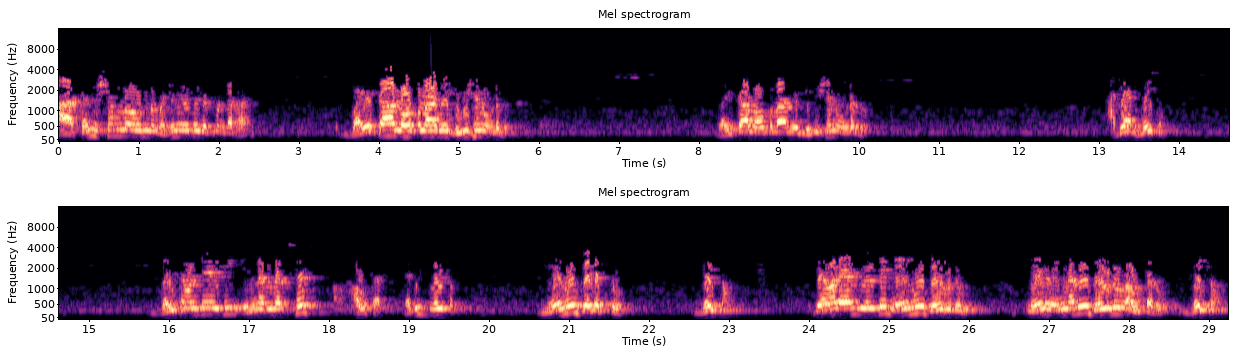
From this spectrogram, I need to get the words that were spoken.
ఆ అటెన్షన్లో ఉన్న మహిమ ఏదో చెప్పమంటారా బయట లోపల అనే డివిజన్ ఉండదు. బయట లోపల అనే డివిజన్ ఉండదు. అదే అద్వైతం. ద్వైతం అంటే ఏంటి? ఇన్నర్ వర్సెస్ అవుతారు అది ద్వైతం. నేను జగత్తు. ద్వైతం. దేవాలయానికి వెళ్తే నేను దేవుడు. నేను ఇన్నరు దేవుడు అవుతారు. ద్వైతం.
